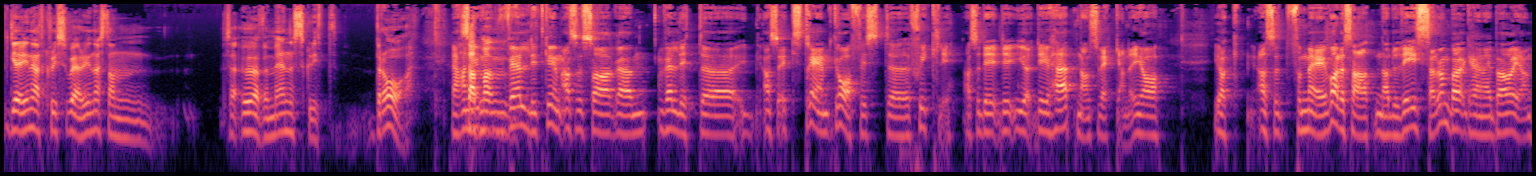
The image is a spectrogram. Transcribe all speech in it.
grejen är att Chris Ware är nästan så här, övermänskligt bra. Ja, han Så är att man- väldigt grym. Alltså så här, um, väldigt, uh, alltså extremt grafiskt uh, skicklig. Alltså det, det, det är ju häpnadsväckande. Jag, jag, alltså för mig var det så här att när du visade de grejerna i början.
